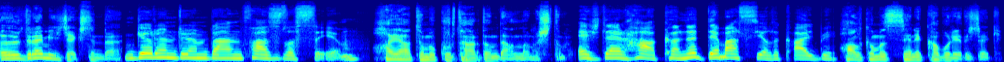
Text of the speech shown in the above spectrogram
Öldüremeyeceksin de. Göründüğümden fazlasıyım. Hayatımı kurtardığında anlamıştım. Ejderha kanı Demasyalı kalbi. Halkımız seni kabul edecek.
